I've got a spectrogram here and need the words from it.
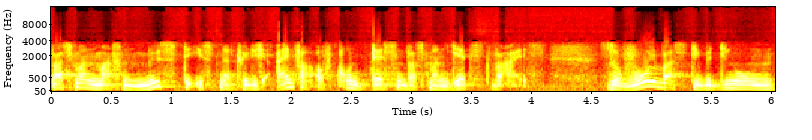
Was man machen müsste, ist natürlich einfach aufgrund dessen, was man jetzt weiß, sowohl was die Bedingungen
